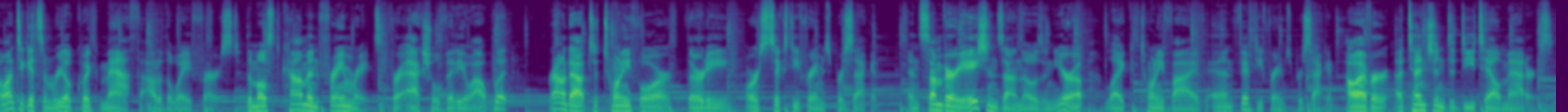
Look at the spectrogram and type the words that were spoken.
I want to get some real quick math out of the way first. The most common frame rates for actual video output round out to 24, 30, or 60 frames per second and some variations on those in Europe, like 25 and 50 frames per second. However, attention to detail matters.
